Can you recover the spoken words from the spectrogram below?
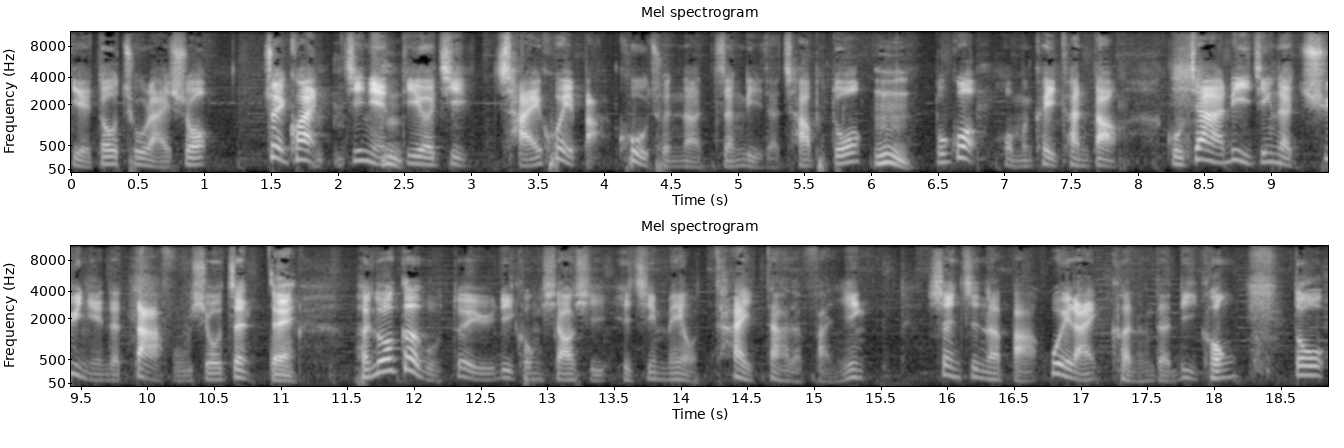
也都出来说，最快今年第二季。才会把库存呢整理的差不多。嗯，不过我们可以看到，股价历经了去年的大幅修正，对很多个股对于利空消息已经没有太大的反应，甚至呢把未来可能的利空都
